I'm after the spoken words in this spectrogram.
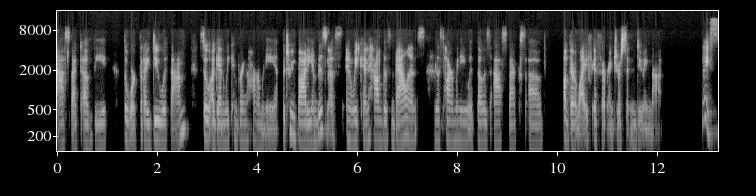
aspect of the the work that I do with them. So again, we can bring harmony between body and business and we can have this balance, this harmony with those aspects of of their life if they're interested in doing that. Nice.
